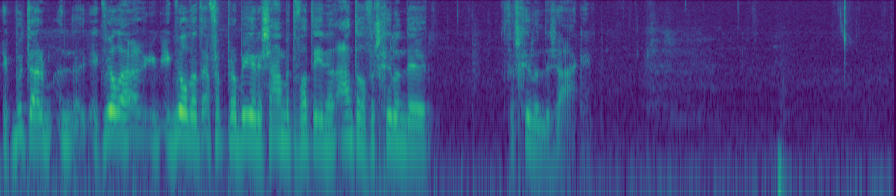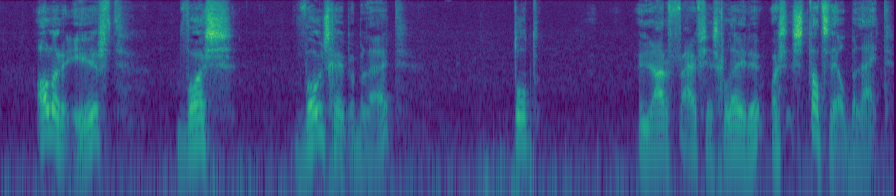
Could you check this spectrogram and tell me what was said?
Ik, moet daar, ik, wil daar, ik wil dat even proberen samen te vatten in een aantal verschillende, verschillende zaken. Allereerst was woonschepenbeleid tot een jaar of vijf, zes geleden, was stadsdeelbeleid.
